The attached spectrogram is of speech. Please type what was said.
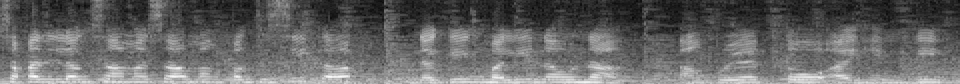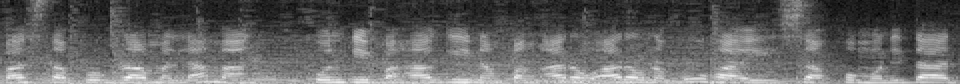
Sa kanilang sama-samang pagsisikap, naging malinaw na ang proyekto ay hindi basta programa lamang kundi bahagi ng pang-araw-araw na buhay sa komunidad.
